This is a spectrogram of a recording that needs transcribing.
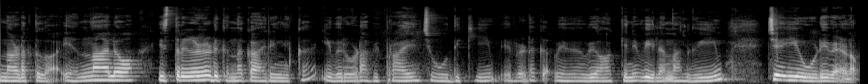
നടത്തുക. എന്നാലോ ഈ സ്ത്രീകൾ എടുക്കുന്ന കാര്യങ്ങൾക്ക് ഇവരോട് അഭിപ്രായം ചോദിക്കുകയും ഇവരുടെ വാക്കിന് വില നൽകുകയും ചെയ്യുകൂടി വേണം.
